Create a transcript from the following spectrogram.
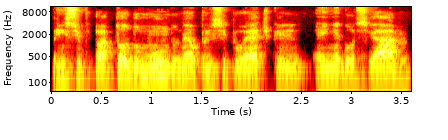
princípio para todo mundo, né? O princípio ético é inegociável.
